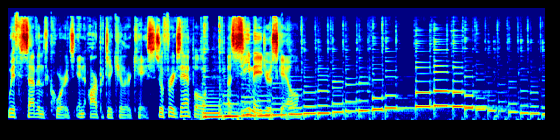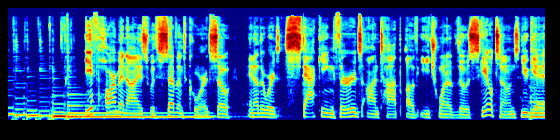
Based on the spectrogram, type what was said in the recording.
with seventh chords in our particular case. So for example, a C major scale if harmonized with seventh chords, so in other words, stacking thirds on top of each one of those scale tones, you get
